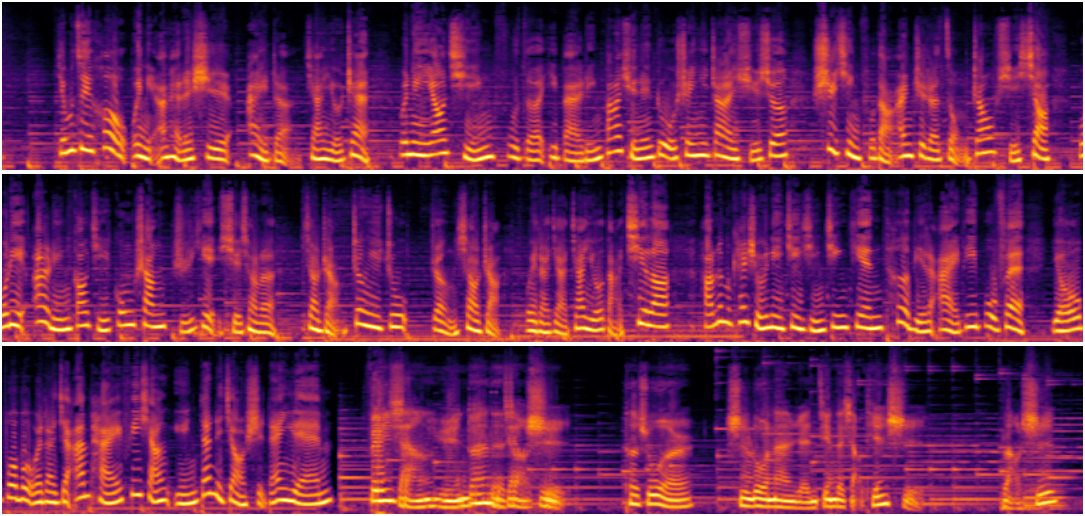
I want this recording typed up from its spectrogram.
节目最后为你安排的是《爱的加油站》，为您邀请负责一百零八学年度身心障碍学生适性辅导安置的总招学校国立二零高级工商职业学校的校长郑玉珠郑校长为大家加油打气了。好，那么开始为您进行今天特别的爱第一部分，由波波为大家安排飞翔云端的教室单元。飞翔云端的教室，特殊儿。是落难人间的小天使，老师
